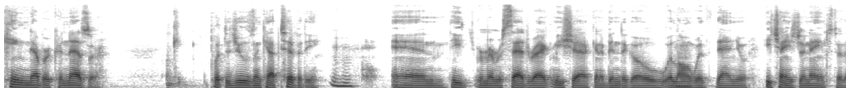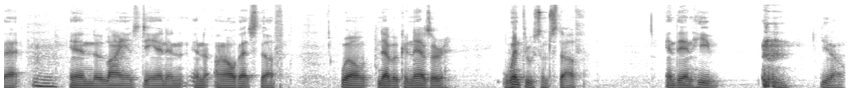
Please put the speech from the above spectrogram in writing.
King Nebuchadnezzar put the Jews in captivity. Mm-hmm. And he remembers Shadrach, Meshach, and Abednego, along mm-hmm. with Daniel. He changed their names to that, mm-hmm. and the lion's den, and, and all that stuff. Well, Nebuchadnezzar went through some stuff, and then he, you know,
